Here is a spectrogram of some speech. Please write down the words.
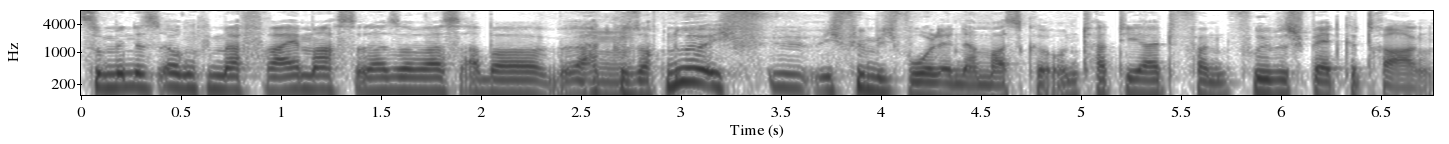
zumindest irgendwie mal frei machst oder sowas, aber er Mhm. hat gesagt, nö, ich, fühl- ich fühle mich wohl in der Maske und hat die halt von früh bis spät getragen.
